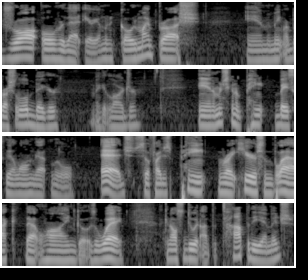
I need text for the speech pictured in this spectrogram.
draw over that area. I'm going to go to my brush and I'm going to make my brush a little bigger, make it larger. And I'm just going to paint basically along that little edge. So if I just paint right here some black, that line goes away. I can also do it at the top of the image,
